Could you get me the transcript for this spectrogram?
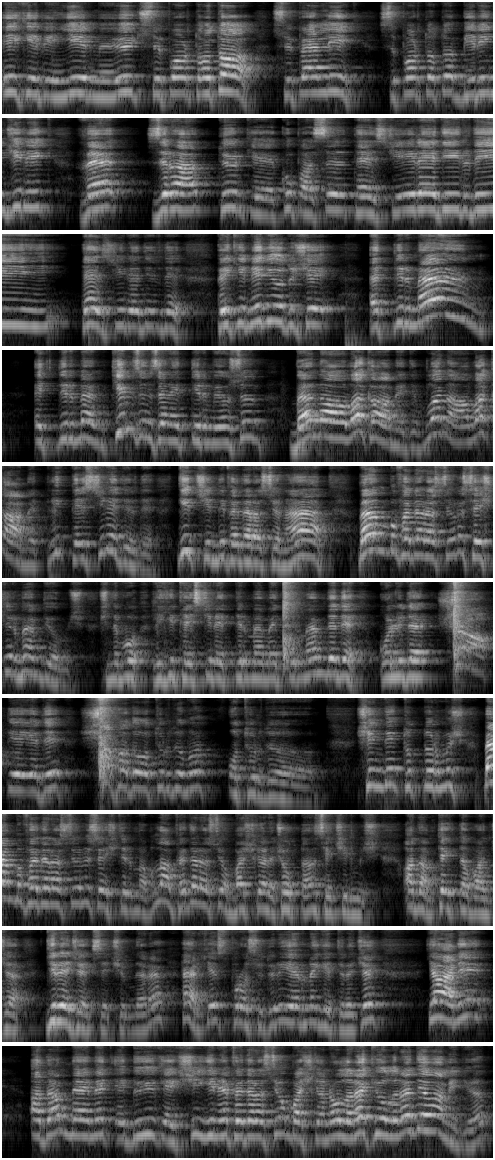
2022-2023 Spor Toto Süper Lig, Spor Toto 1. Lig ve Ziraat Türkiye Kupası tescil edildi. Tescil edildi. Peki ne diyordu şey? Ettirmem. Ettirmem. Kimsin sen ettirmiyorsun? Ben Ağlak Ahmet'im. Lan Ağlak Ahmet lig tescil edildi. Git şimdi federasyona. Ha. Ben bu federasyonu seçtirmem diyormuş. Şimdi bu ligi tescil ettirmem ettirmem dedi. Golü de şap diye yedi. Şafa da oturdu mu? Oturdu. Şimdi tutturmuş ben bu federasyonu seçtirmem. Ulan federasyon başkanı çoktan seçilmiş. Adam tek tabanca girecek seçimlere. Herkes prosedürü yerine getirecek. Yani adam Mehmet e, Büyük Ekşi yine federasyon başkanı olarak yoluna devam ediyor.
